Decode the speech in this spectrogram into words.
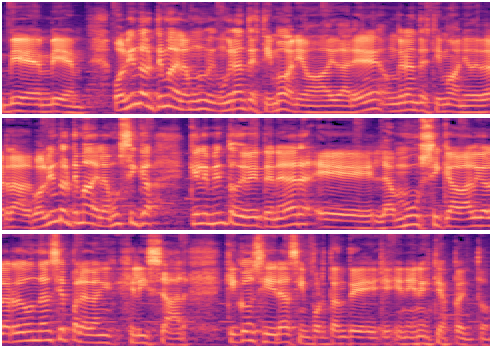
bien, bien. Volviendo al tema de la un gran testimonio, Aidar, ¿eh? un gran testimonio, de verdad. Volviendo al tema de la música, ¿qué elementos debe tener eh, la música, valga la redundancia, para evangelizar? ¿Qué consideras importante en, este aspecto?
